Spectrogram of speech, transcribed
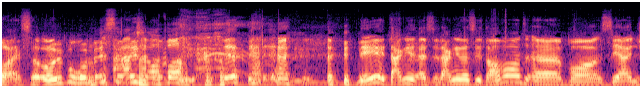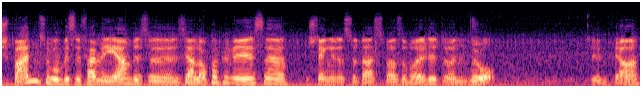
Oh, ist der Ulberum bist du nicht, aber. nee, danke, also danke, dass ihr da wart. Äh, war sehr entspannt, so ein bisschen familiär, ein bisschen sehr locker gewesen. Ich denke, dass du das, was ihr wolltet. Und Ja. Ja,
